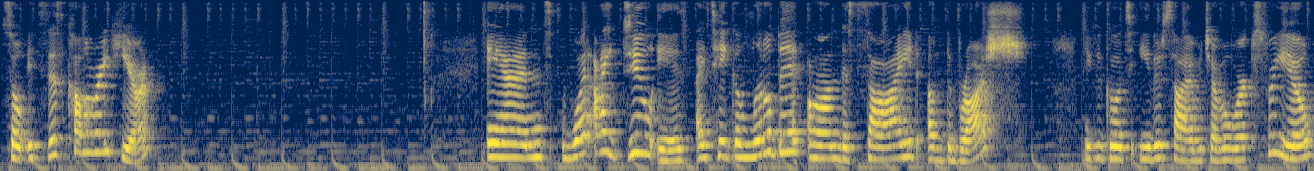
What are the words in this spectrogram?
So it's this color right here. And what I do is I take a little bit on the side of the brush. You could go to either side, whichever works for you.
